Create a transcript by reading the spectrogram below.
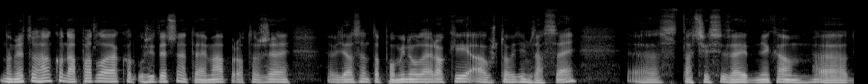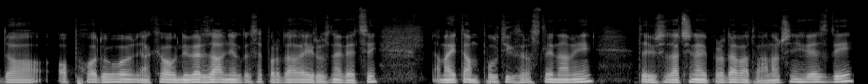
No mě to, Hanko, napadlo jako užitečné téma, protože viděl jsem to po minulé roky a už to vidím zase. Eh, stačí si zajít někam eh, do obchodu nějakého univerzálního, kde se prodávají různé věci a mají tam pultík s rostlinami teď už se začínají prodávat vánoční hvězdy.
